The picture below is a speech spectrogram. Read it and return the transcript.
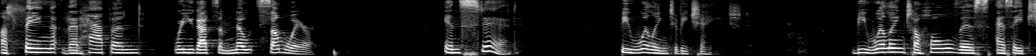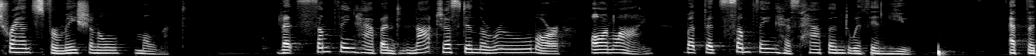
a thing that happened where you got some notes somewhere. Instead, be willing to be changed. Be willing to hold this as a transformational moment. That something happened not just in the room or online, but that something has happened within you at the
